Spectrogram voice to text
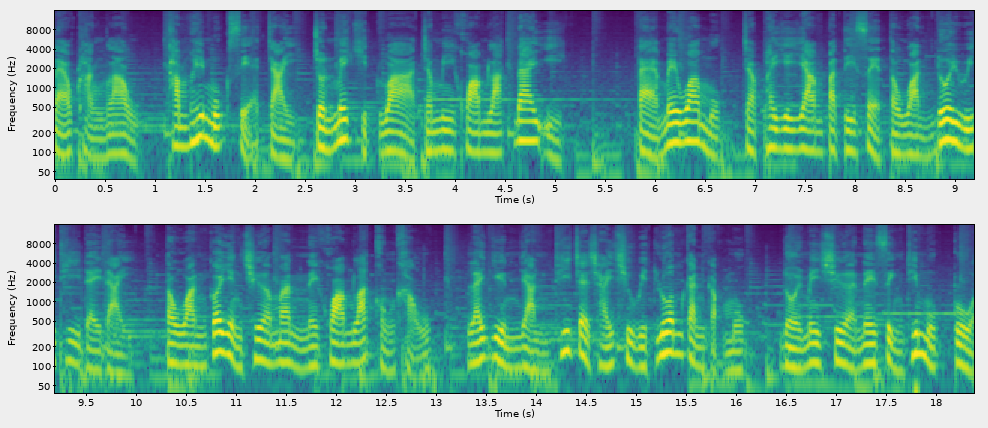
แล้วครั้งเล่าทำให้มุกเสียใจจนไม่คิดว่าจะมีความรักได้อีก แต่ไม่ว่ามุกจะพยายามปฏิเสธตะวันด้วยวิธีใด ๆ ตะวันก็ยังเชื่อมั่นในความรักของเขา และยืนยันที่จะใช้ชีวิตร่วมกันกับมุก โดยไม่เชื่อในสิ่งที่มุกกลัว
